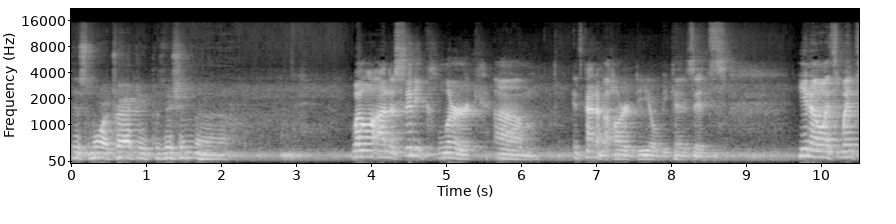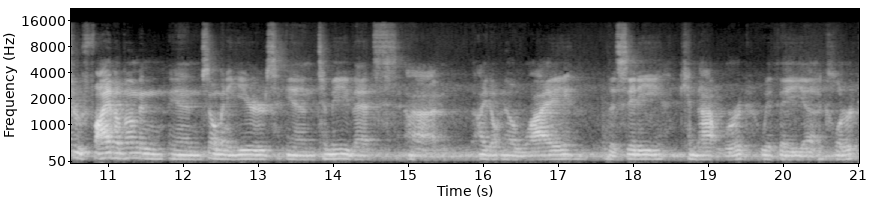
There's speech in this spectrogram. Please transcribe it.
this more attractive position. Uh, Well, on the city clerk, um, it's kind of a hard deal because it's, you know, it's went through five of them in, in so many years, and to me, that's uh, I don't know why the city cannot work with a uh, clerk.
